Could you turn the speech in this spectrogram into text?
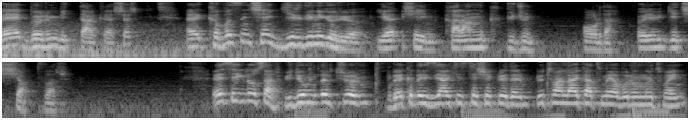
Ve bölüm bitti arkadaşlar. E, kafasının içine girdiğini görüyor ya şeyin karanlık gücün orada. Öyle bir geçiş yaptılar. Evet sevgili dostlar videomu burada bitiriyorum. Buraya kadar izleyen herkese teşekkür ederim. Lütfen like atmayı, abone olmayı unutmayın.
